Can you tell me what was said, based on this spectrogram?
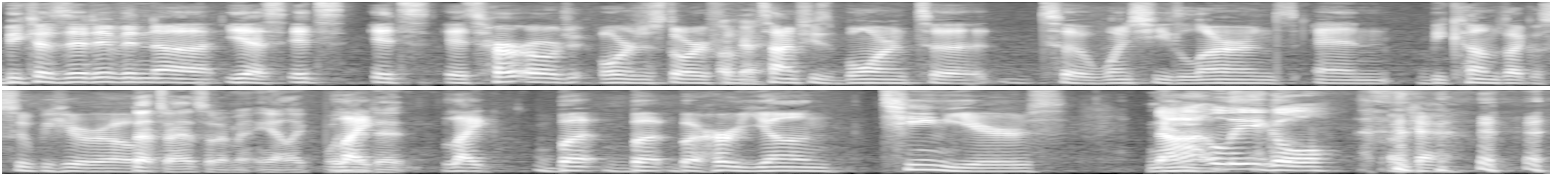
because it even uh yes, it's it's it's her origin, origin story from the time she's born to to when she learns and becomes like a superhero. That's right. That's what I meant. Yeah, like what like like but but but her young teen years. Not legal. Okay.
